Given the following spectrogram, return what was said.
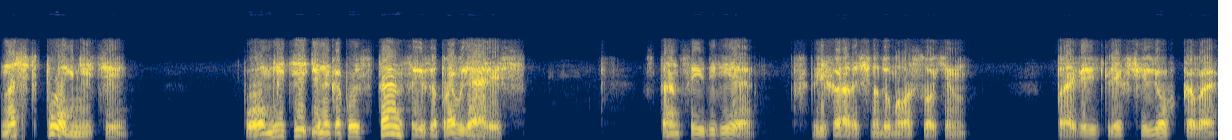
Значит, помните. Помните и на какой станции заправлялись? Станции две, лихорадочно думал Осокин. Проверить легче легкого.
